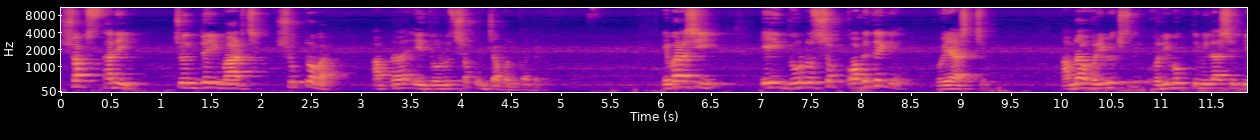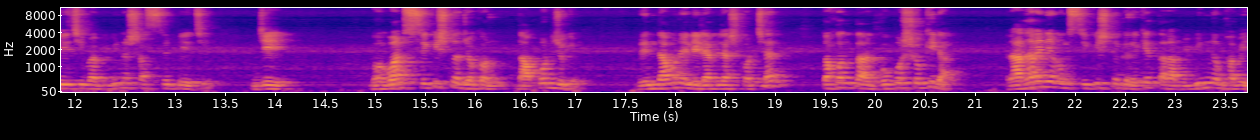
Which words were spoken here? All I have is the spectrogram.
সব স্থানেই চোদ্দই মার্চ শুক্রবার আপনারা এই দোল উৎসব উদযাপন করবেন। এবার আসি এই দোল উৎসব কবে থেকে হয়ে আসছে? আমরা হরিভক্তি হরিভক্তি বিলাসে পেয়েছি বা বিভিন্ন শাস্ত্রে পেয়েছি যে ভগবান শ্রীকৃষ্ণ যখন দাপর যুগে বৃন্দাবনে লীলাবিলাস করছেন, তখন তার গোপসখীরা রাধারানী এবং শ্রীকৃষ্ণকে রেখে তারা বিভিন্নভাবে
